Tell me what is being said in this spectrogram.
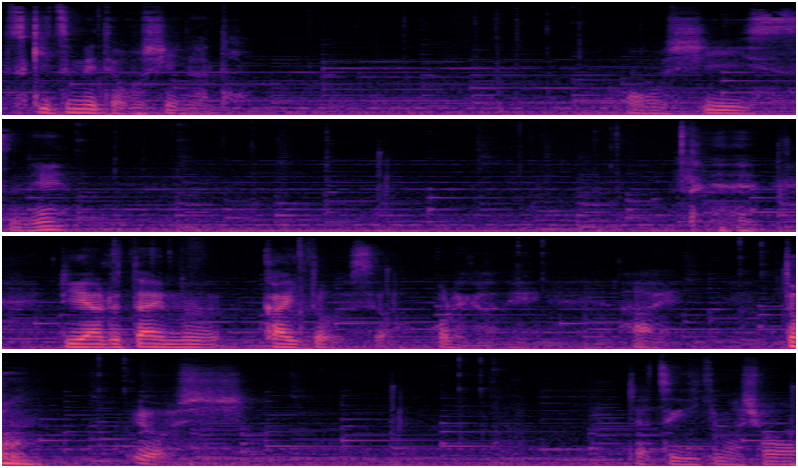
突き詰めてほしいなと。欲しいっすね。リアルタイム回答ですよこれがね。はい。ドン。よし。じゃあ次行きましょう。あ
